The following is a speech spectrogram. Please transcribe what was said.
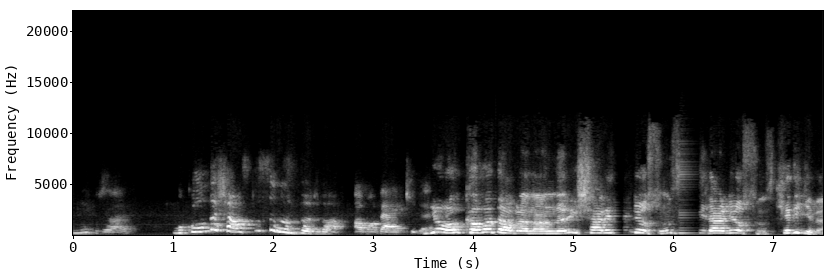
Ne güzel. Bu konuda şanslısınızdır da ama belki de. Yok, kaba davrananları işaretliyorsunuz, ilerliyorsunuz. Kedi gibi.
